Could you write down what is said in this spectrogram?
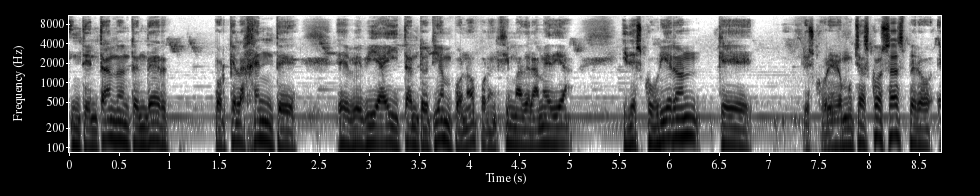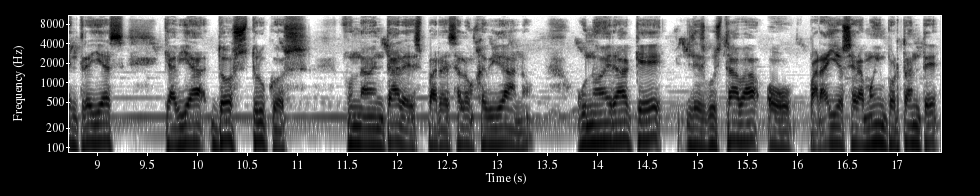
intentando entender por qué la gente eh, vivía ahí tanto tiempo, ¿no? por encima de la media, y descubrieron que descubrieron muchas cosas, pero entre ellas que había dos trucos fundamentales para esa longevidad. ¿no? Uno era que les gustaba, o para ellos era muy importante,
